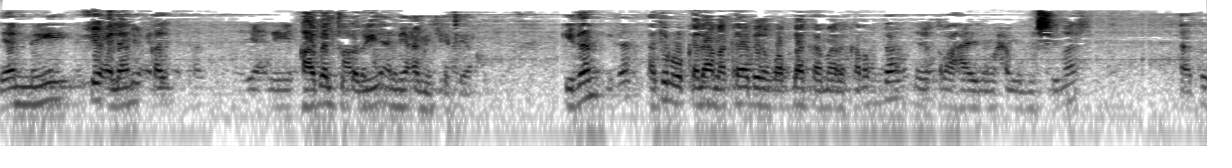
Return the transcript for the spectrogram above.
لأني فعلا قد يعني قابلتك بنعم كثيرة إذا أدر كلام كابر رباك ما لك رد يقرأها إلى محمد بن الشمال أدر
